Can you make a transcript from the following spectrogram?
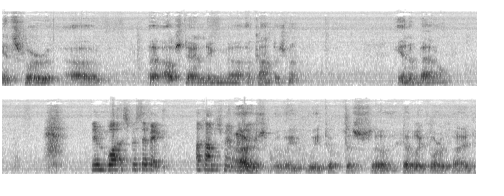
It's for uh, uh, outstanding uh, accomplishment. in a battle. In what specific accomplishment? Ours, we, we took this uh, heavily fortified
